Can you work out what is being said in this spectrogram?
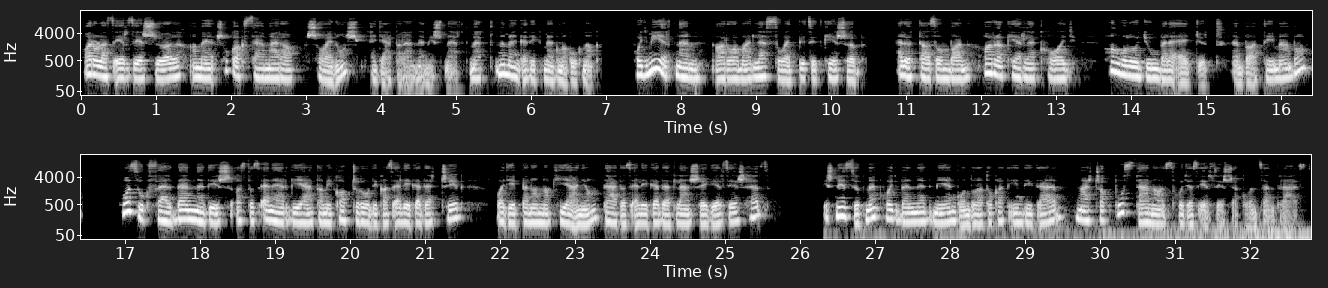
Arról az érzésről, amely sokak számára sajnos egyáltalán nem ismert, mert nem engedik meg maguknak. Hogy miért nem, arról majd lesz szó egy picit később. Előtte azonban arra kérlek, hogy hangolódjunk bele együtt ebbe a témába, Hozzuk fel benned is azt az energiát, ami kapcsolódik az elégedettség, vagy éppen annak hiánya, tehát az elégedetlenség érzéshez, és nézzük meg, hogy benned milyen gondolatokat indít el, már csak pusztán az, hogy az érzésre koncentrálsz.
